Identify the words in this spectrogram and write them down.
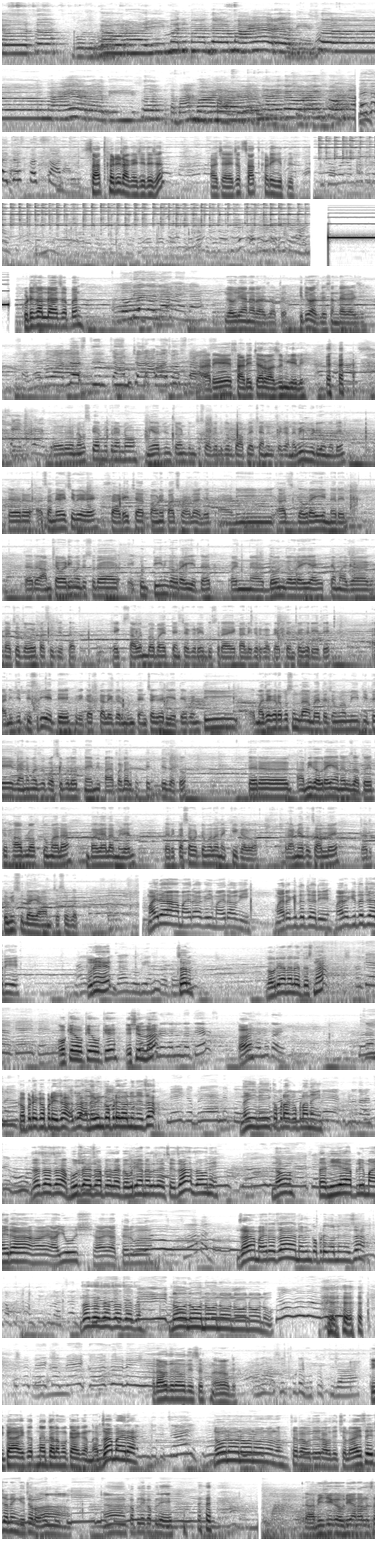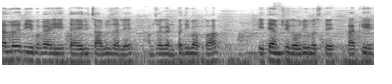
Lotus Gaurai मन माझा मायार दिस. मायार दिस. मायार नाही गौराई सोना. ते घ्यायचे असतात सात. सात खडे टाकायचे त्याच्यात? अच्छा याच्यात सात खडे घेतले कुठे चाललोय आज आपण? गौरी आणायला. गौरी आणायला जातोय किती वाजले संध्याकाळचे? वाजले असतील तीन चार पाच वाजता. अरे साडेचार वाजून गेले. तर नमस्कार मित्रांनो मी अर्जुन चव्हाण तुमचं स्वागत करतो आपल्या चॅनलच्या एका नवीन व्हिडिओमध्ये. तर संध्याकाळची वेळ आहे साडेचार पावणे पाच व्हायला आलेत आणि आज गौराई येणार आहेत. तर आमच्या वाडीमध्ये सुद्धा एकूण तीन गौराई येतात पण दोन गौराई आहेत त्या माझ्या घराच्या जवळपासच येतात. एक सावंतबाबा आहेत त्यांच्याकडे दुसरा आहे कालेकर काका आहेत त्यांच्या घरी येते. आणि जी तिसरी येते विकास कालेकर म्हणून त्यांच्या घरी येते पण ती माझ्या घरापासून लांब आहे त्याच्यामुळे मी तिथे जाणं माझं पॉसिबल होत नाही. मी पाय पडायला फक्त तिथे जातो. तर आम्ही गौराई आणायला जातो आहे तर हा ब्लॉग तुम्हाला बघायला मिळेल. तर कसा वाटतो मला नक्की कळवा. तर आम्ही आता चाललो आहे तर तुम्ही सुद्धा या आमच्यासोबत मायरा मायरा गई मायरा गई. मायरा किधर जा रही है? मायरा किधर जा रही है? तूने? चल. गौरी आणायला येतेस ना? Okay okay okay okay okay येशील ना? हा? कपडे कपडे जा जा नवीन कपडे घालून ये जा. नाही नाही नाही कपडा कपडा नाही. जा जा जा भूर जायचं आपल्याला. गौरी आणायला जायचंय. जा जाऊन ये. No, नो तर ही आहे आपली मायरा हाय आयुष हाय अथर्व. जा मायरा जा नवीन कपडे घालून ये जा. जा जा जा जा जा जा. No no no no no no no राहू दे राहू दे चल राहू दे. ती काय ऐकत नाही त्याला मग काय करणार? जा Myra. No no no no no no तर राहू दे राहू दे. चलो ऐसे ही चलेंगे चलो. हां. हां कपले कपले. तर आम्ही जी गौरी आणायला चाललोय ती बघा ही तयारी चालू झाली आहे. आमचा गणपती बाप्पा इथे आमची गौरी बसते. काकी आहे.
